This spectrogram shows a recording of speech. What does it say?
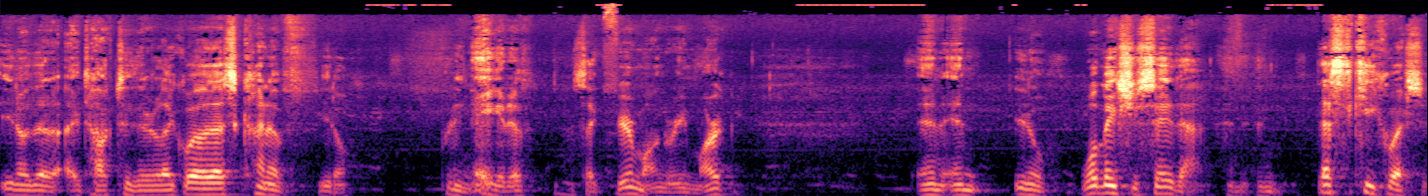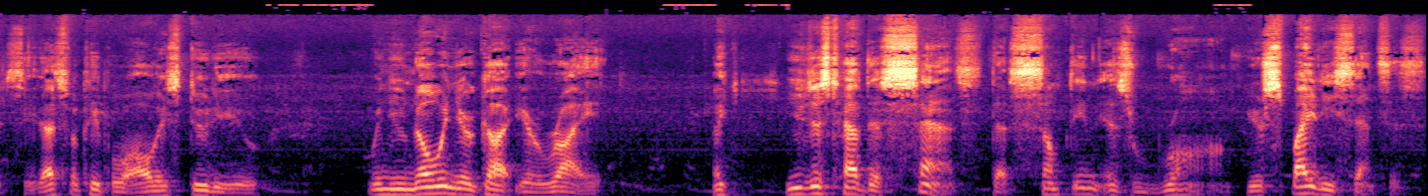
you know, that I talk to, they're like, well, that's kind of, you know, pretty negative. It's like fear mongering, Mark. And and you know, what makes you say that? And, and that's the key question. See, that's what people will always do to you. When you know in your gut you're right, like you just have this sense that something is wrong. Your spidey senses.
